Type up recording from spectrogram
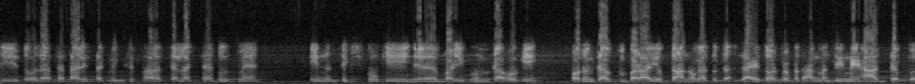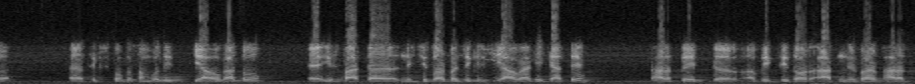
ये 2047 तक विकसित भारत का लक्ष्य है तो उसमें इन शिक्षकों की बड़ी भूमिका होगी और उनका बड़ा योगदान होगा। तो ज़ाहिर तौर पर प्रधानमंत्री ने आज जब शिक्षकों को संबोधित किया होगा तो इस बात का निश्चित तौर पर ज़िक्र किया होगा कि कैसे भारत को एक विकसित और आत्मनिर्भर भारत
